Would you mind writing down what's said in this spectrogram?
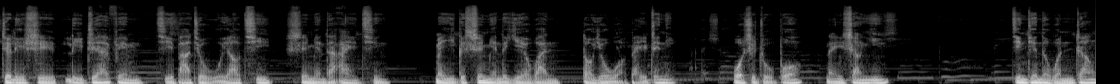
这里是理智 FM 七八九五幺七失眠的爱情，每一个失眠的夜晚都有我陪着你。我是主播南商音。今天的文章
